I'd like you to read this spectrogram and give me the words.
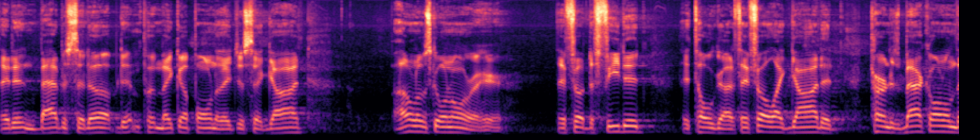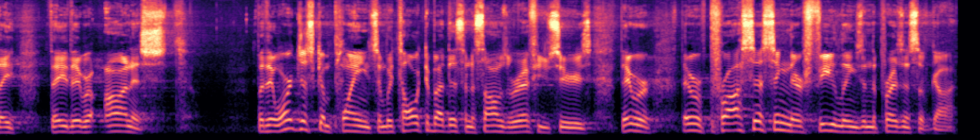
they didn't Baptist it up, didn't put makeup on it. They just said, God, I don't know what's going on right here. They felt defeated. They told God. If they felt like God had turned his back on them, they, they, they were honest. But they weren't just complaints, and we talked about this in the Psalms of Refuge series. They were, they were processing their feelings in the presence of God.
